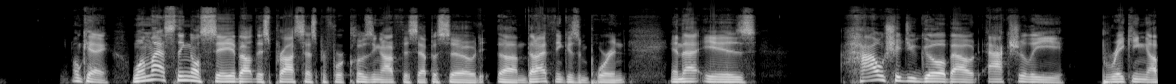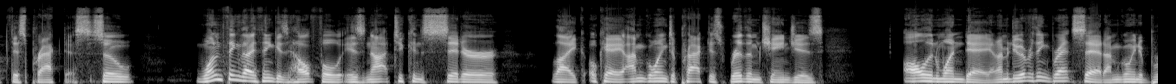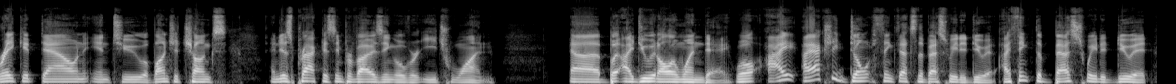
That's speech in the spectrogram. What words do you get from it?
Okay, one last thing I'll say about this process before closing off this episode um, that I think is important, and that is how should you go about actually breaking up this practice? So, one thing that I think is helpful is not to consider like, okay, I'm going to practice rhythm changes all in one day. And I'm going to do everything Brent said. I'm going to break it down into a bunch of chunks and just practice improvising over each one. Uh, but I do it all in one day. Well, I, I actually don't think that's the best way to do it. I think the best way to do it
